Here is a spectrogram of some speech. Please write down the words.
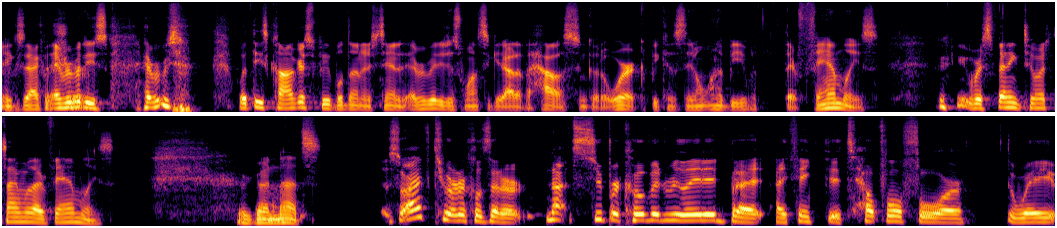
Exactly. Everybody's sure. everybody. What these Congress people don't understand is everybody just wants to get out of the house and go to work because they don't want to be with their families. We're spending too much time with our families. We're going nuts. So I have two articles that are not super COVID related, but I think it's helpful for the way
